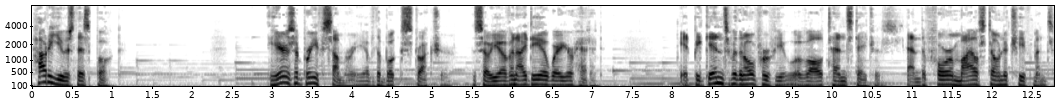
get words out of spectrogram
How to use this book. Here's a brief summary of the book's structure so you have an idea where you're headed. It begins with an overview of all 10 stages and the four milestone achievements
